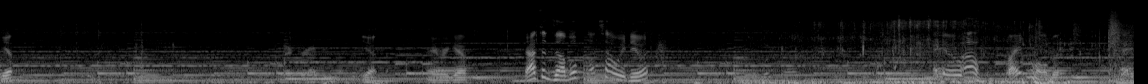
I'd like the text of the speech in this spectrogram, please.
Yep. I grab him. Yep. There we go. That's a double. That's how we do it. Hey, oh, him a little bit. Okay.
